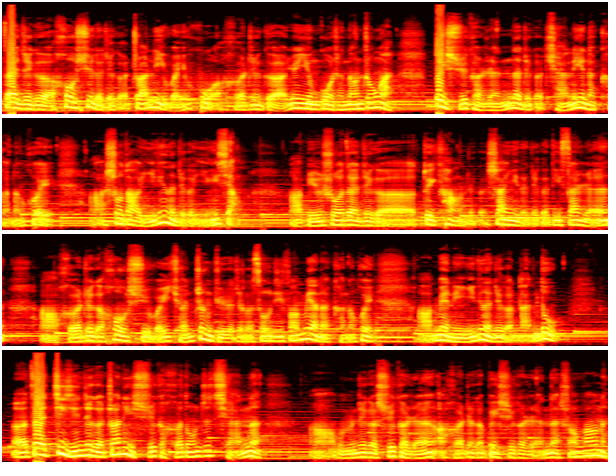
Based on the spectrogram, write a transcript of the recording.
在这个后续的这个专利维护和这个运用过程当中啊，被许可人的这个权利呢可能会啊受到一定的这个影响。啊，比如说在这个对抗这个善意的这个第三人啊，和这个后续维权证据的这个搜集方面呢，可能会啊面临一定的这个难度。呃，在进行这个专利许可合同之前呢，啊，我们这个许可人啊和这个被许可人呢双方呢，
